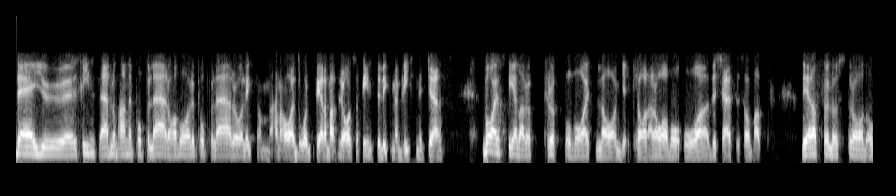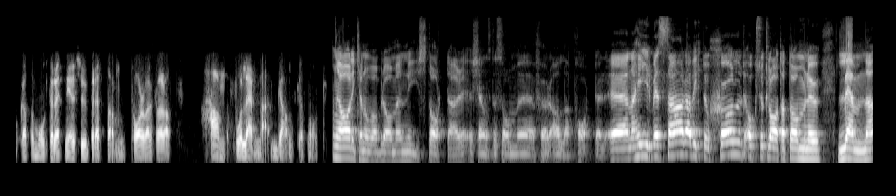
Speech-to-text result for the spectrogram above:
det är ju, eh, finns, även om han är populär och har varit populär och liksom, han har ett dåligt spelarmaterial så finns det liksom en bristningsgräns. Vad en spelartrupp och vad ett lag klarar av och, och det känns ju som att deras förlustrad och att de åkte rätt ner i superettan talar för att han får lämna ganska snart. Ja, det kan nog vara bra med en ny start där, känns det som, eh, för alla parter. Eh, Nahir Besara, Viktor Sköld, också klart att de nu lämnar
